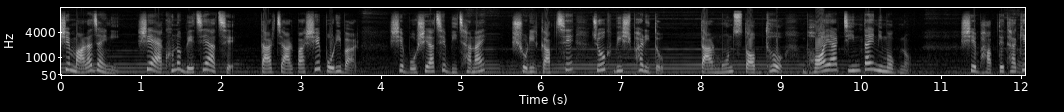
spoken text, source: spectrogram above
সে মারা যায়নি, সে এখনও বেঁচে আছে, তার চারপাশে পরিবার। সে বসে আছে বিছানায়, শরীর কাঁপছে, চোখ বিস্ফারিত। তার মন স্তব্ধ, ভয় আর চিন্তায় নিমগ্ন। সে ভাবতে থাকে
